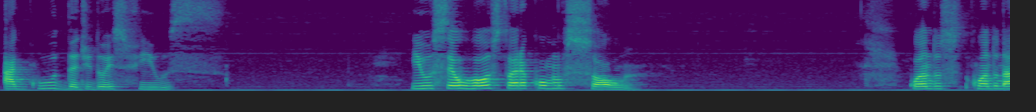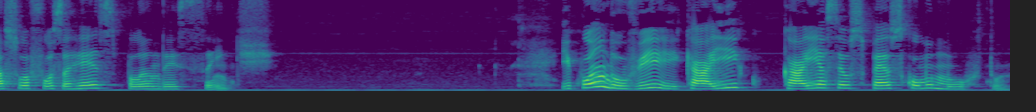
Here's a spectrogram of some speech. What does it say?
aguda de dois fios e o seu rosto era como o sol. Quando, quando na sua força resplandecente. E quando o vi, caí, caí a seus pés como morto.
